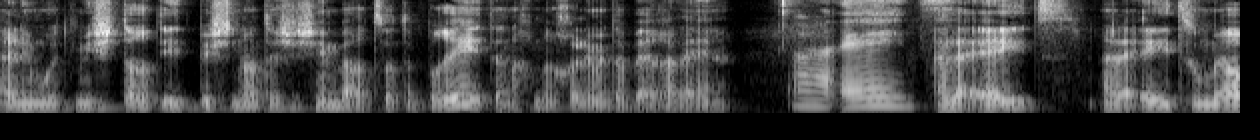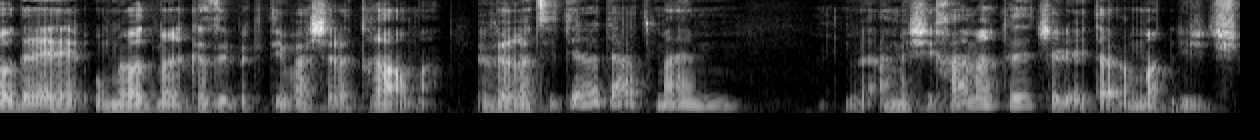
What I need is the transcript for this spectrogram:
אלימות משטרתית בשנות ה-60 בארצות הברית אנחנו יכולים לדבר על אה, על האיידס. על האיידס, על האיידס הוא מאוד, הוא מאוד מרכזי בכתיבה של הטראומה. ורציתי לדעת מה הם, המשיכה המרכזית שלי הייתה לומר, לש-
